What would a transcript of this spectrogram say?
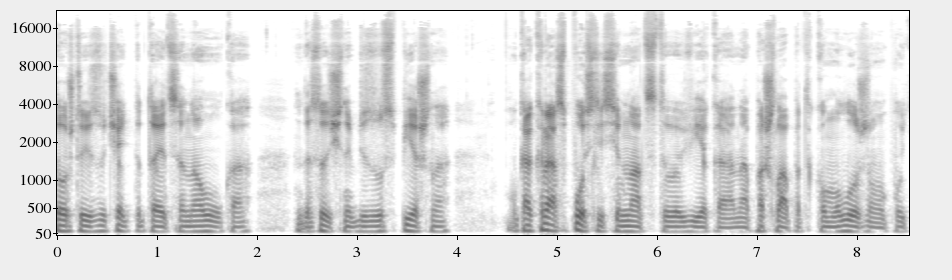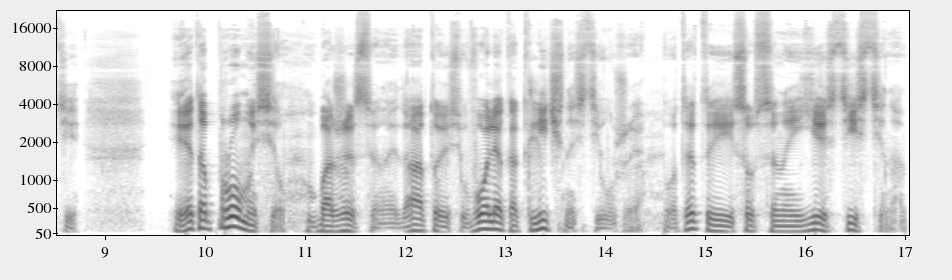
то, что изучать пытается наука, достаточно безуспешно. Как раз после 17 века она пошла по такому ложному пути. И это промысел божественный, да, то есть воля как личности уже. Вот это и, собственно, и есть истина.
